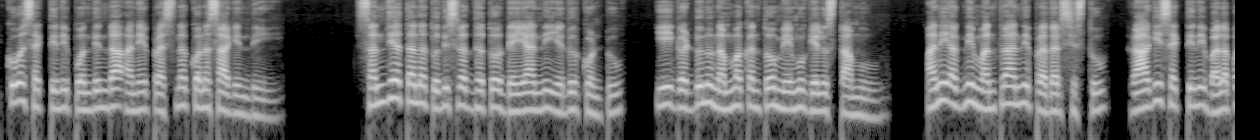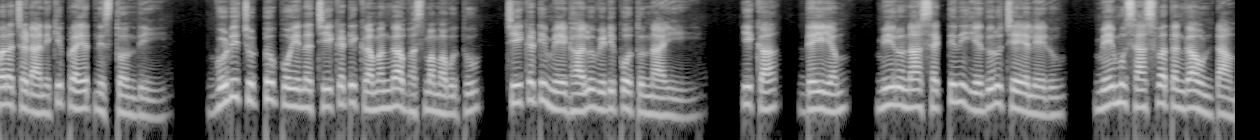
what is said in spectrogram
ఎక్కువ శక్తిని పొందిందా అనే ప్రశ్న కొనసాగింది. సంధ్య తన తుదిశ్రద్ధతో దెయ్యాన్ని ఎదుర్కొంటూ ఈ గడ్డును నమ్మకంతో మేము గెలుస్తాము అని అగ్ని మంత్రాన్ని ప్రదర్శిస్తూ రాగి శక్తిని బలపరచడానికి ప్రయత్నిస్తోంది. గుడి చుట్టూ పోయిన చీకటి క్రమంగా భస్మమవుతూ చీకటి మేఘాలు విడిపోతున్నాయి. ఇక దెయ్యం మీరు నా శక్తిని ఎదురు చేయలేరు మేము శాశ్వతంగా ఉంటాం.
